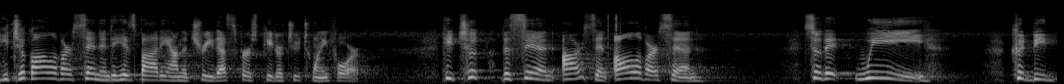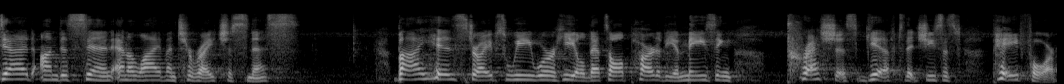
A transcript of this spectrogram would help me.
he took all of our sin into his body on the tree. That's 1 Peter 2:24. He took the sin, our sin, all of our sin, so that we could be dead unto sin and alive unto righteousness. By his stripes we were healed. That's all part of the amazing, precious gift that Jesus paid for.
